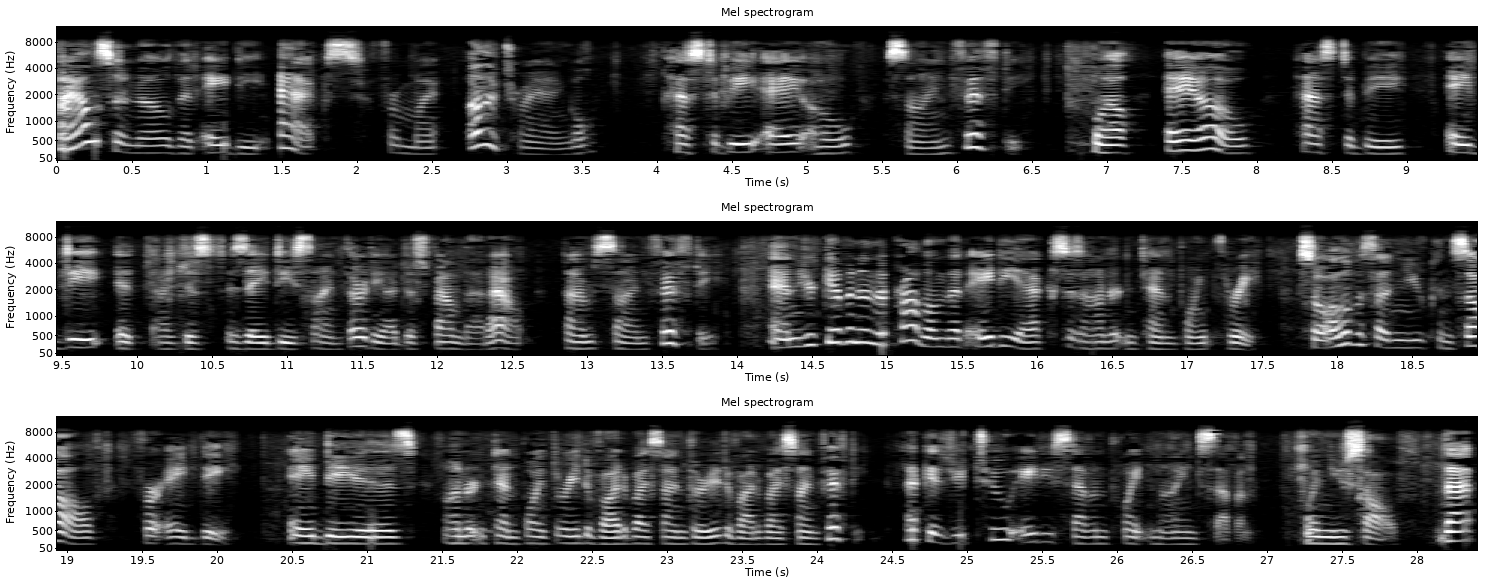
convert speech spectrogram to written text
I also know that ADX from my other triangle has to be AO sine 50. Well, AO has to be AD, it I just is AD sine 30, I just found that out times sine 50. And you're given in the problem that ADX is 110.3. So all of a sudden you can solve for AD. AD is 110.3 divided by sine 30 divided by sine 50. That gives you 287.97 when you solve. That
